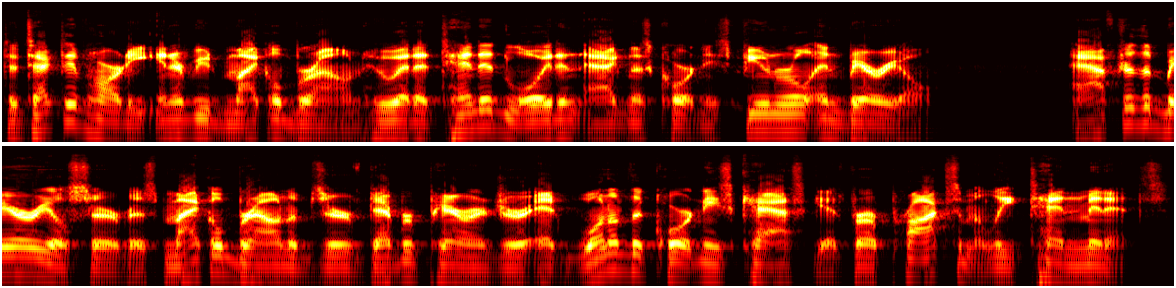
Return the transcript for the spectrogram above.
Detective Hardy interviewed Michael Brown, who had attended Lloyd and Agnes Courtney's funeral and burial. After the burial service, Michael Brown observed Deborah Pieringer at one of the Courtney's casket for approximately 10 minutes.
